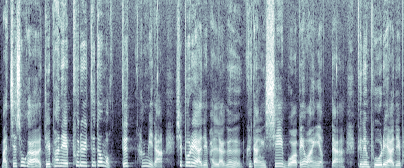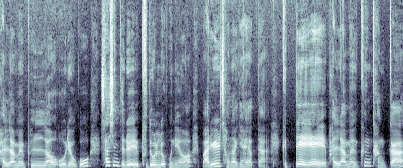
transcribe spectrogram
마치 소가 들판에 풀을 뜯어먹 듯 합니다. 시볼의 아들 발락은 그 당시 모압의 왕이었다. 그는 부올의 아들 발람을 불러오려고 사신들을 부돌로 보내어 말을 전하게 하였다. 그때에 발람은 큰 강가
